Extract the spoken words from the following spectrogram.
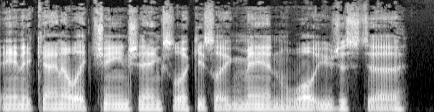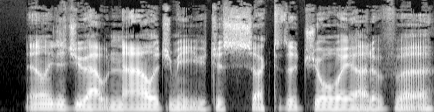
And it kind of like changed Hank's look. He's like, man, Walt, you just, uh, not only did you out knowledge me, you just sucked the joy out of, uh,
